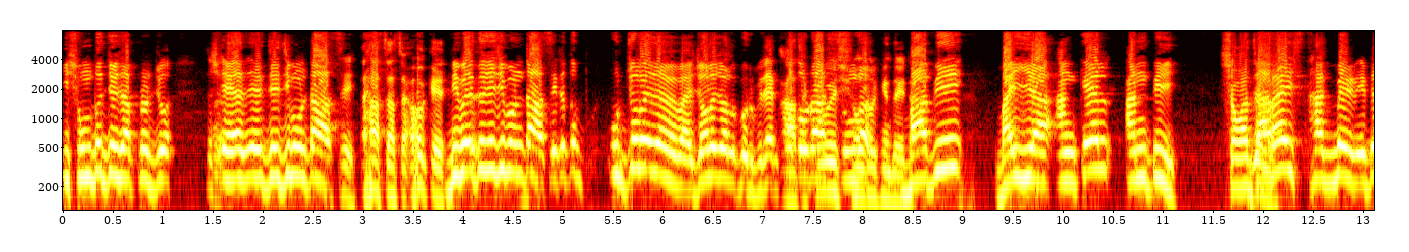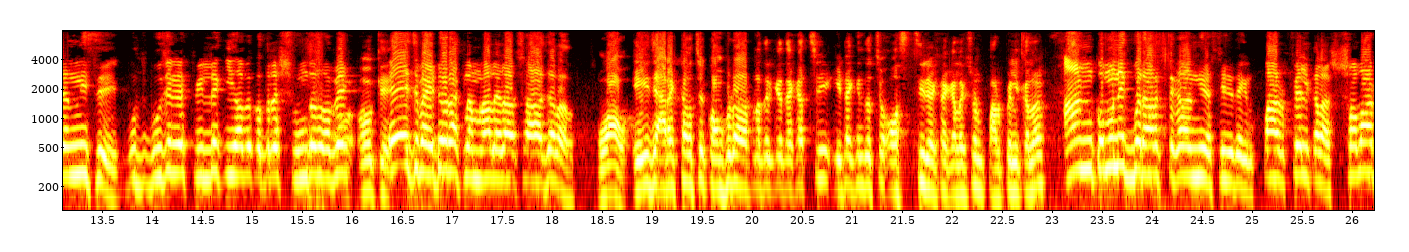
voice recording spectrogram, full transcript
কি সৌন্দর্য যে আপনার যে জীবনটা আছে। আচ্ছা আচ্ছা ওকে। বিবাহিত যে জীবনটা আছে এটা তো উজ্জ্বল হয়ে যাবে ভাই জলে জল করবে। আচ্ছা, কতটা সুন্দর। ভাবি ভাইয়া আঙ্কেল আন্টি যারাই থাকবেন এটার নিচে বু- বুঝেন ফিল্ডে কি হবে কতটা সুন্দর হবে। এই যে ভাই এটাও রাখলাম লালে লাল শাহজালাল। ওয়াও এই যে আরেকটা হচ্ছে কম্পিউটার আপনাদেরকে দেখাচ্ছি এটা কিন্তু হচ্ছে অস্থির একটা কালেকশন পার্পল কালার আনকমন একবার আরেকটা কালার নিয়ে আসছি দেখেন পারফেক্ট কালার সবার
